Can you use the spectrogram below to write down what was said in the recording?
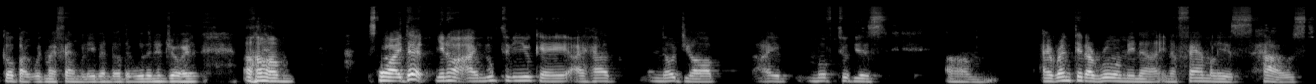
go back with my family, even though they wouldn't enjoy it. Um, so I did. You know, I moved to the UK. I had no job. I moved to this. Um, I rented a room in a in a family's house,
